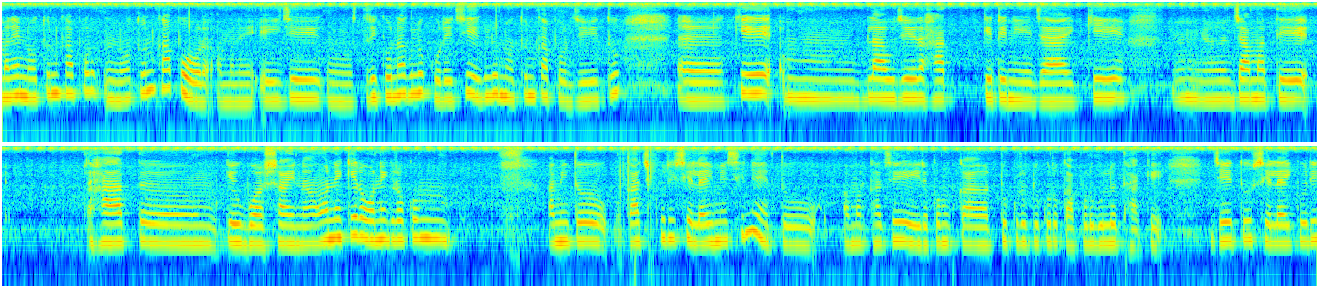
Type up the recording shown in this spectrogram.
মানে নতুন কাপড় নতুন কাপড় মানে এই যে ত্রিকোণাগুলো করেছি, এগুলো নতুন কাপড় যেহেতু কে ব্লাউজের হাত কেটে নিয়ে যায়, কে জামাতে হাত কেউ বসায় না। অনেকের অনেক রকম আমি তো কাজ করি সেলাই মেশিনে, তো আমার কাছে এইরকম টুকরো টুকরো কাপড়গুলো থাকে। যেহেতু সেলাই করি,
